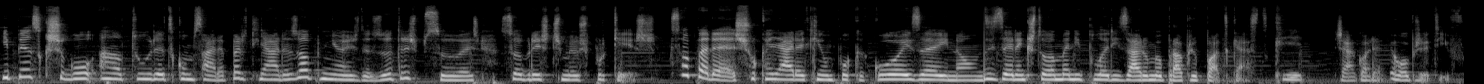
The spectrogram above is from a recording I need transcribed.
e penso que chegou a altura de começar a partilhar as opiniões das outras pessoas sobre estes meus porquês. Só para chocalhar aqui um pouco a coisa e não dizerem que estou a manipularizar o meu próprio podcast, que Já agora é o objetivo.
